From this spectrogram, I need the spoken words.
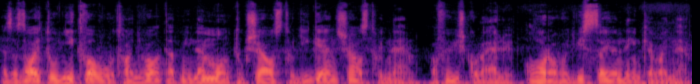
ez az ajtó nyitva volt hagyva, tehát mi nem mondtuk se azt, hogy igen, se azt, hogy nem a főiskola előtt. Arra, hogy visszajönnénk-e vagy nem.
